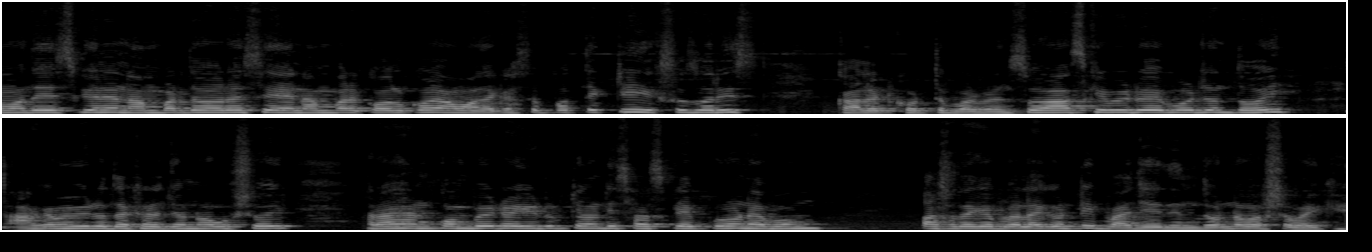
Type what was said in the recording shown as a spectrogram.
আমাদের স্ক্রিনে নাম্বার দেওয়া রয়েছে, এই নাম্বারে কল করে আমাদের কাছে প্রত্যেকটি অ্যাক্সেসরিজ কালেক্ট করতে পারবেন। সো আজকে ভিডিও এই পর্যন্ত পর্যন্তই। আগামী ভিডিও দেখার জন্য অবশ্যই রায়হান কম্পিউটার ইউটিউব চ্যানেলটি সাবস্ক্রাইব করুন এবং পাশে থেকে বেলাইকনটি বাজিয়ে দিন। ধন্যবাদ সবাইকে।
